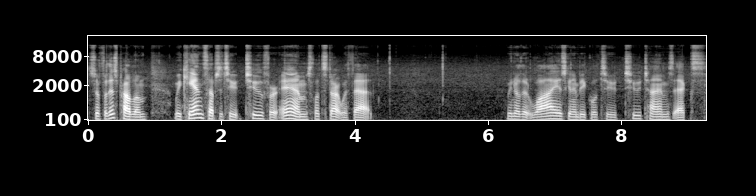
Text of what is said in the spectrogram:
So for this problem, we can substitute 2 for m, so let's start with that. We know that y is going to be equal to 2 times x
